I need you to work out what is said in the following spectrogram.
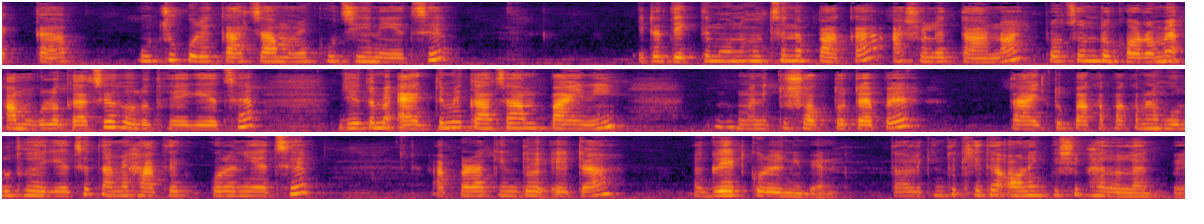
এক কাপ উঁচু করে কাঁচা আম আমি কুচিয়ে নিয়েছি। এটা দেখতে মনে হচ্ছে না পাকা, আসলে তা নয়। প্রচণ্ড গরমে আমগুলো গাছে হলুদ হয়ে গিয়েছে। যেহেতু আমি একদমই কাঁচা আম পাইনি মানে একটু শক্ত টাইপের তা একটু পাকা পাকা মানে হলুদ হয়ে গিয়েছে, তা আমি হাতে করে নিয়েছি। আপনারা কিন্তু এটা গ্রেড করে নেবেন, তাহলে কিন্তু খেতে অনেক বেশি ভালো লাগবে।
